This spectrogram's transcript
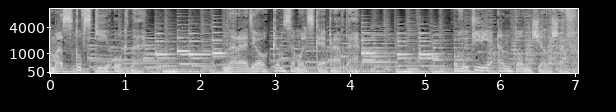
«Московские окна». На радио «Комсомольская правда». В эфире Антон Челышев.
